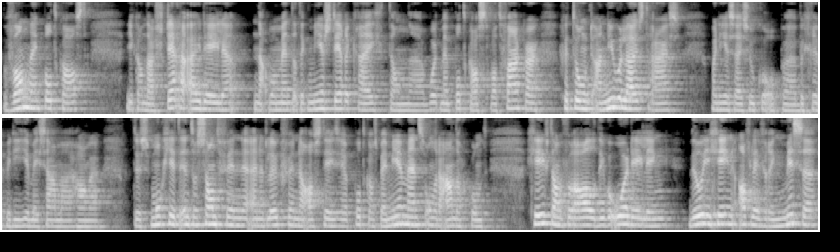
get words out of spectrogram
van mijn podcast. Je kan daar sterren uitdelen. Nou, op het moment dat ik meer sterren krijg, dan uh, wordt mijn podcast wat vaker getoond aan nieuwe luisteraars. Wanneer zij zoeken op uh, begrippen die hiermee samenhangen. Dus mocht je het interessant vinden en het leuk vinden als deze podcast bij meer mensen onder de aandacht komt, geef dan vooral die beoordeling. Wil je geen aflevering missen?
